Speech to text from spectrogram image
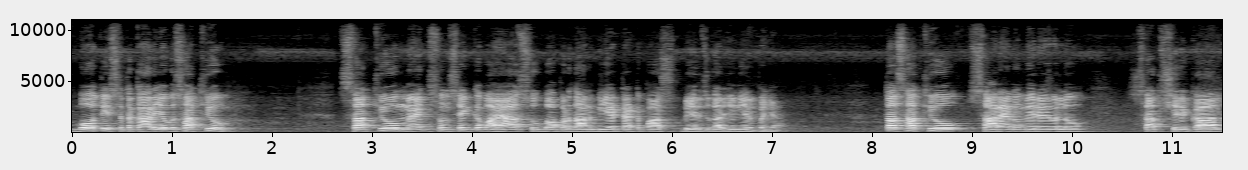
ਬਹੁਤ ਹੀ ਸਤਿਕਾਰਯੋਗ ਸਾਥੀਓ। ਸਾਥੀਓ, ਮੈਂ ਜਸਵੰਤ ਸਿੰਘ ਘਬਾਇਆ, ਸੂਬਾ ਪ੍ਰਧਾਨ ਬੀਏ ਟੱਟ ਪਾਸ ਬੇਰੁਜ਼ਗਾਰ ਯੂਨੀਅਨ ਪੰਜਾਬ। ਤਾਂ ਸਾਥੀਓ, ਸਾਰਿਆਂ ਨੂੰ ਮੇਰੇ ਵੱਲੋਂ ਸਤਿ ਸ਼੍ਰੀ ਅਕਾਲ,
